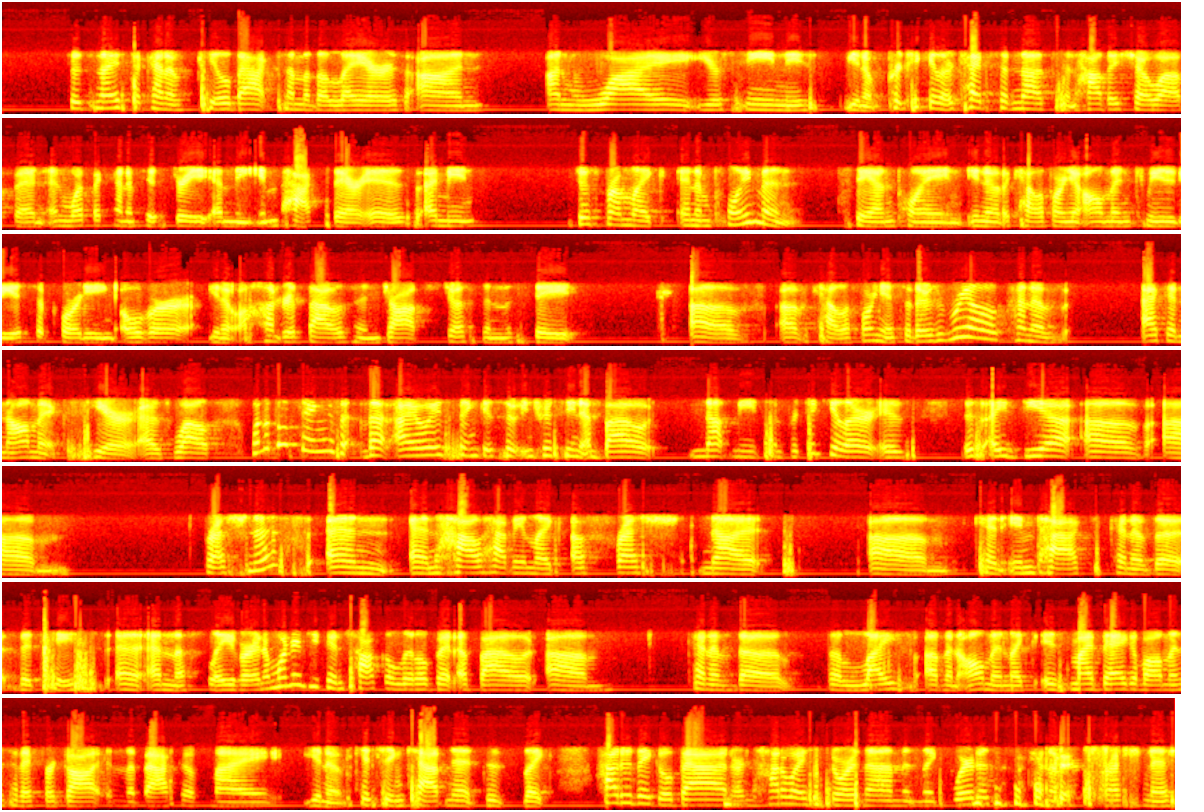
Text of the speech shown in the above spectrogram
so it's nice to kind of peel back some of the layers on on why you're seeing these, you know, particular types of nuts and how they show up and, and what the kind of history and the impact there is. I mean, just from like an employment standpoint, you know, the California almond community is supporting over, you know, 100,000 jobs just in the state of of California. So there's real kind of economics here as well. One of the things that I always think is so interesting about nut meats in particular is this idea of um, freshness and and how having like a fresh nut um, can impact kind of the the taste and, and, the flavor. And I'm wondering if you can talk a little bit about um, kind of the the life of an almond. Like, is my bag of almonds that I forgot in the back of my you know kitchen cabinet? Does, like, how do they go bad, or how do I store them? And like, where does kind of freshness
